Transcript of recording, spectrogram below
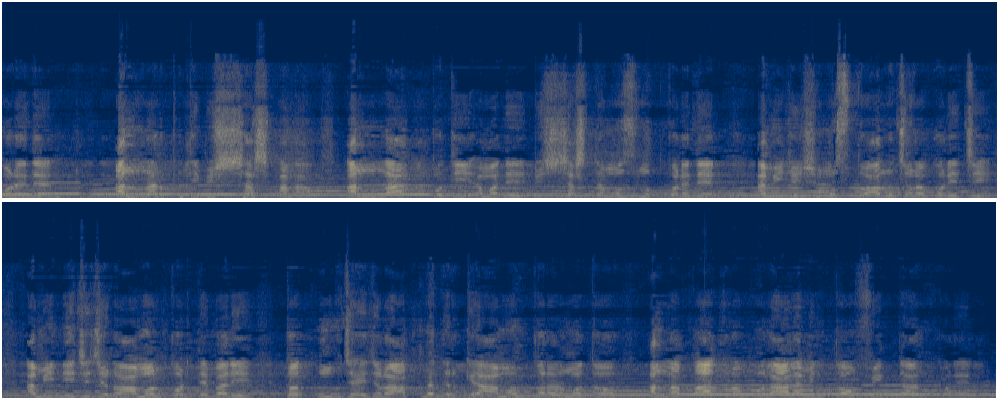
করে দেন। আল্লাহর প্রতি বিশ্বাস আনা, আল্লাহর প্রতি আমাদের বিশ্বাসটা মজবুত করে দেন। আমি যে সমস্ত আলোচনা করেছি, আমি নিজে যেন আমল করতে পারি, তৎ অনুযায়ী যেন আপনাদেরকে আমল করার মতো আল্লাহ পাক রব্বুল আলমিন তৌফিক দান করেন।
